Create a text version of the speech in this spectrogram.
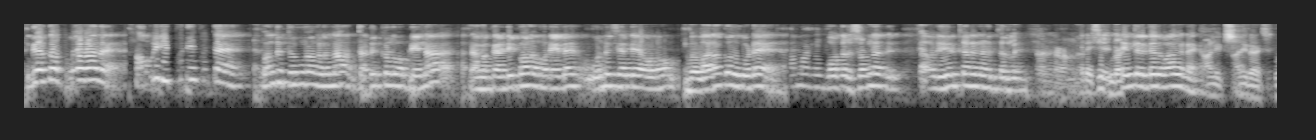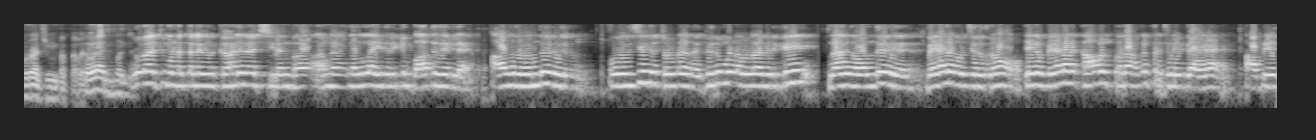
இங்க இருந்தா போகாத. அப்படி இப்படிப்பட்ட வந்து திருமணங்கள் எல்லாம் தடுக்கணும் அப்படின்னா நம்ம கண்டிப்பான முறையில ஒண்ணு சேர்ந்தே ஆகணும். இப்ப வரும்போது கூட ஒருத்தர் சொன்னது அவர் இருக்காருன்னு எனக்கு தெரியல. எங்க இருக்காரு? வாங்கினேன் ஊராட்சி மன்ற தலைவர். ஊராட்சி மன்ற தலைவர் காளிராஜ் அதெல்லாம் இது வரைக்கும் பார்த்ததே இல்லை. அவர் வந்து ஒரு விஷயத்த சொல்றாரு. திருமண விழாவிற்கு நாங்க வந்து பேனர் வச்சிருக்கிறோம். எங்க பேனரை காவல்துறை அகற்ற சொல்லியிருக்காங்க. அப்படின்னு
